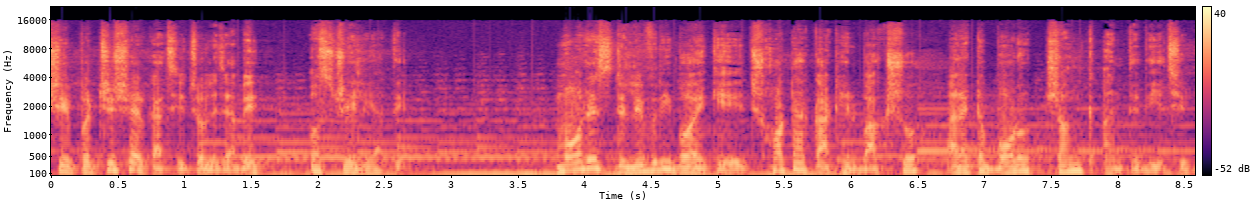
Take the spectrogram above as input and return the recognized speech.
সে প্যাট্রিশার কাছে চলে যাবে অস্ট্রেলিয়াতে। মরিস ডেলিভারি বয়কে ছটা কাঠের বাক্স আর একটা বড় ট্রাঙ্ক আনতে দিয়েছিল,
